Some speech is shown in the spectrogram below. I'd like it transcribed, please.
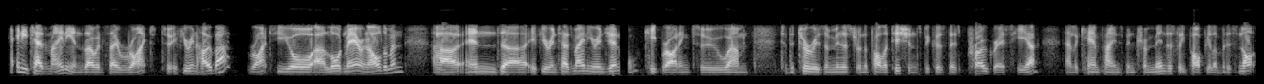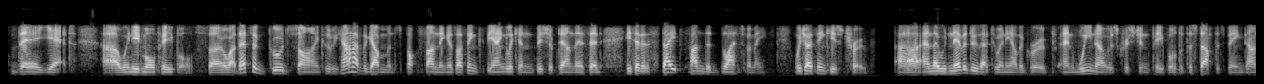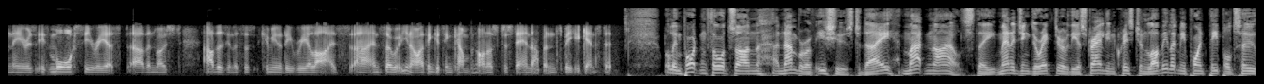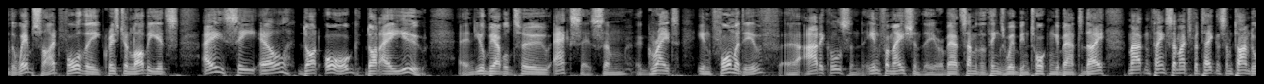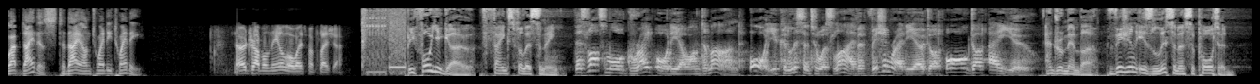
any Tasmanians, I would say, write to if you're in Hobart, write to your uh, Lord Mayor and Alderman, uh, and uh, if you're in Tasmania in general, keep writing to um, to the tourism minister and the politicians because there's progress here, and the campaign's been tremendously popular, but it's not there yet. Uh, we need more people, so uh, that's a good sign because we can't have the government funding, as I think the Anglican bishop down there said. He said it's state-funded blasphemy, which I think is true. Uh, and they would never do that to any other group. And we know as Christian people that the stuff that's being done here is, is more serious uh, than most others in the community realise. Uh, and so, you know, I think it's incumbent on us to stand up and speak against it. Well, important thoughts on a number of issues today. Martin Iles, the Managing Director of the Australian Christian Lobby. Let me point people to the website for the Christian Lobby. It's acl.org.au and you'll be able to access some great informative uh, articles and information there about some of the things we've been talking about today. Martin, thanks so much for taking some time to update us today on 2020. No trouble, Neil. Always my pleasure. Before you go, thanks for listening. There's lots more great audio on demand, or you can listen to us live at visionradio.org.au. And remember, Vision is listener supported.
